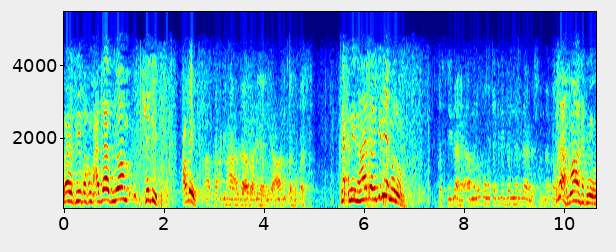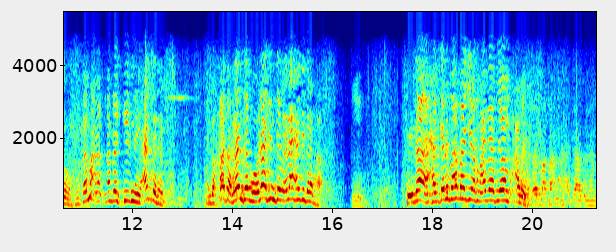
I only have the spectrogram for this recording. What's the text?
بيصيبكم عذاب يوم شديد عظيم. يعني هذا رجل يمنون بس إله آمنوا به تكذيب أنهم لا يمسون. لا ما هو تكذيب بس فما ما بيشتري إنه يحذرهم بخطر لا انتبهوا لا تنتبه لا أحد يقربها. فإذا أحد قربها بيجي لكم عذاب يوم عظيم. ما فعلنا عذاب لهم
